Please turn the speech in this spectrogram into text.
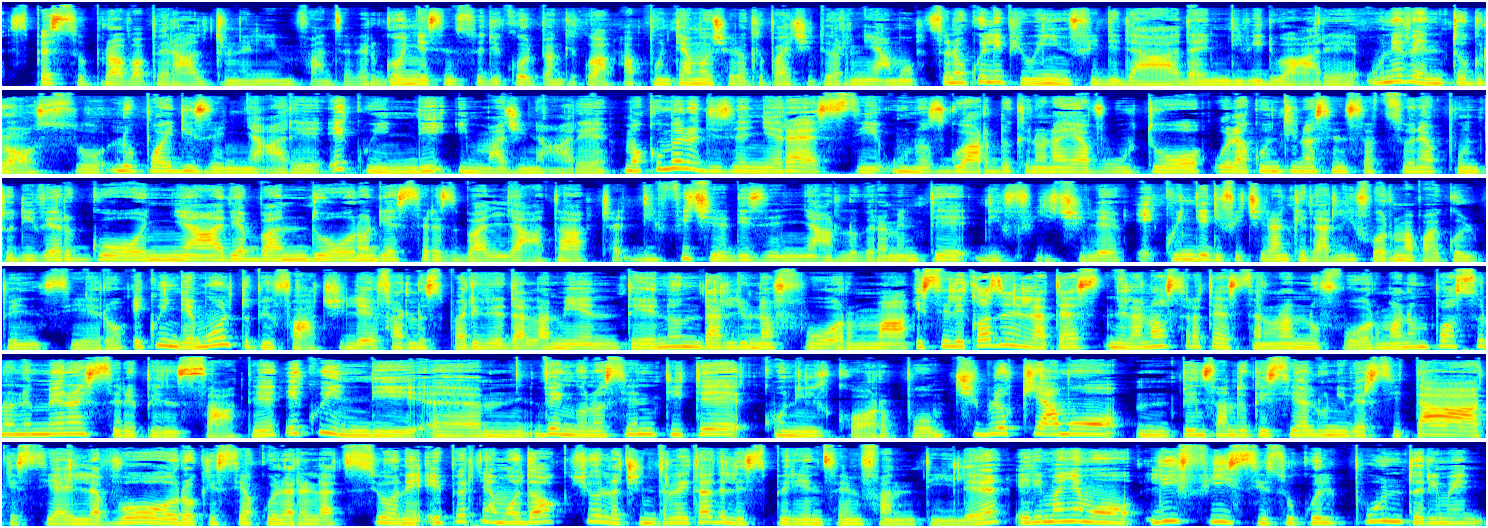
spesso prova peraltro nell'infanzia, vergogna e senso di colpa, anche qua appuntiamocelo che poi ci torniamo, sono quelli più infidi da, da individuare. Un evento grosso lo puoi disegnare e quindi immaginare, ma come lo disegneresti uno sguardo che non hai avuto o la continua sensazione appunto di vergogna, di abbandono, di essere sbagliata, cioè difficile disegnarlo, veramente difficile. E quindi è difficile anche dargli forma poi col pensiero. E quindi è molto più facile farlo sparire dalla mente, non dargli una forma. E se le cose nella, tes- nella nostra testa non hanno forma non possono nemmeno essere pensate. E quindi ehm, vengono sentite con il corpo. Ci blocchiamo mh, pensando che sia l'università, che sia il lavoro, che sia quella relazione e perdiamo d'occhio la centralità dell'esperienza infantile e rimaniamo lì fissi su quel punto e rime-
